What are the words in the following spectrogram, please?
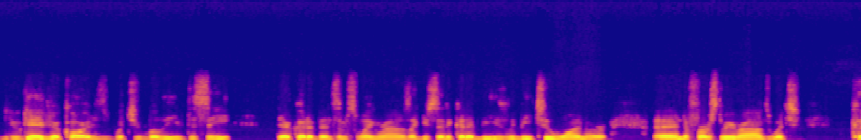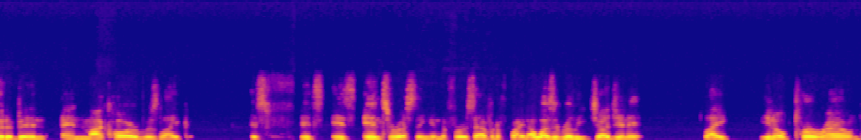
you gave your card is what you believe to see there could have been some swing rounds, like you said. It could have easily be two one or in the first three rounds, which could have been. And my card was like, it's it's it's interesting in the first half of the fight. I wasn't really judging it, like you know per round.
